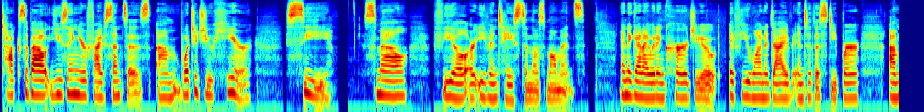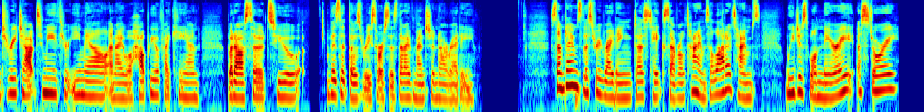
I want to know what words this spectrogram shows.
talks about using your five senses. Um, what did you hear? see, smell, feel, or even taste in those moments. And again, I would encourage you, if you want to dive into this deeper, um, to reach out to me through email and I will help you if I can, but also to visit those resources that I've mentioned already. Sometimes this rewriting does take several times. A lot of times we just will narrate a story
